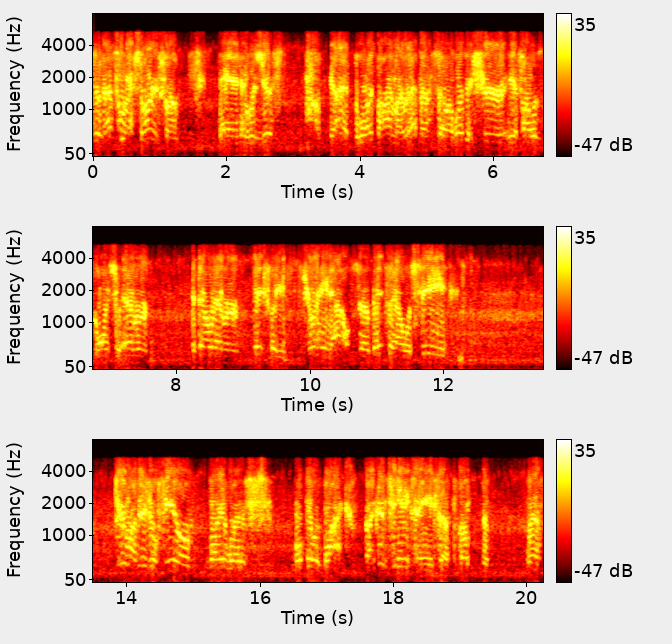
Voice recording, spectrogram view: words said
so that's where I started from. And it was just I had blood behind my retina, so I wasn't sure if I was going to ever that would ever basically drain out. So basically, I was seeing through my visual field, but it was well, it was black. I couldn't see anything except like the left,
